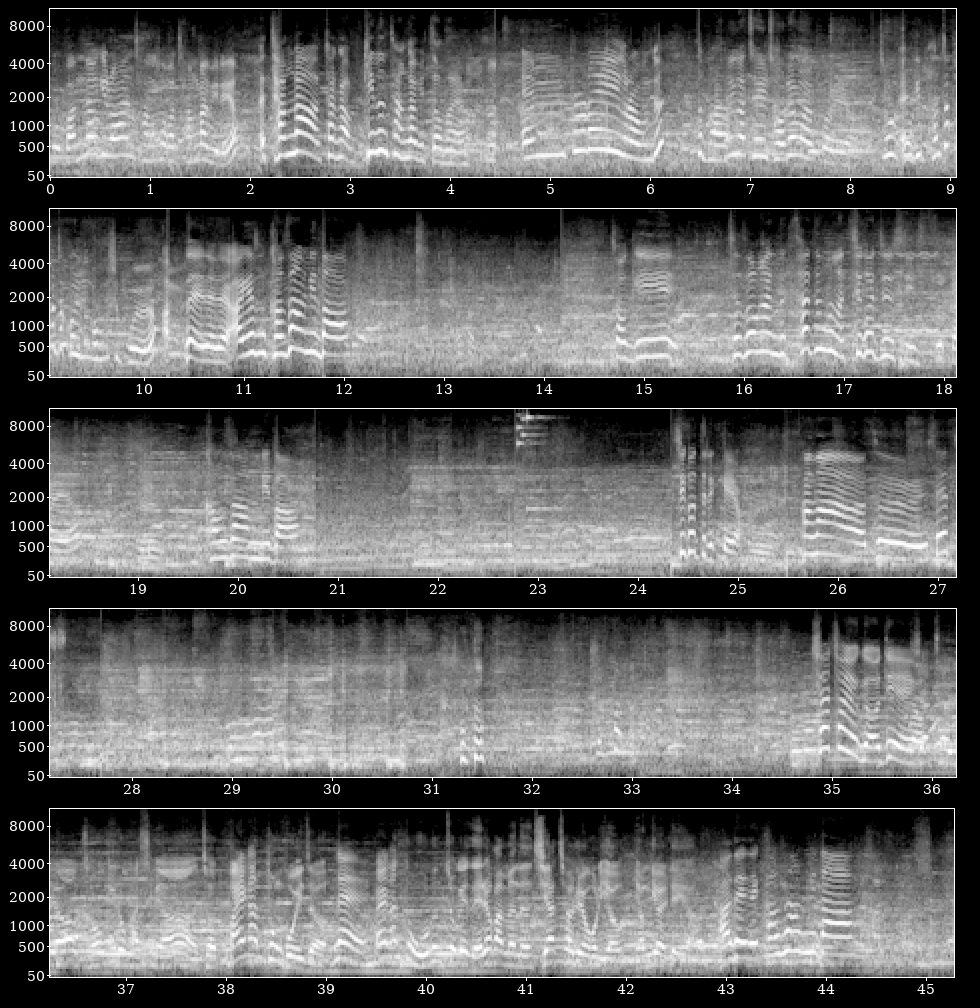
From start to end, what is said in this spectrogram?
뭐 만나기로 한 장소가 장갑이래요? 아, 장갑, 장갑. 기는 장갑 있잖아요. M 플레이그라운드? 저희가 제일 저렴할 거예요. 저 저기 반짝반짝 거리는 거 혹시 보여요? 아, 네 네 네. 알겠습니다. 감사합니다. 저기 죄송한데 사진 하나 찍어줄 수 있을까요? 네. 감사합니다. 찍어드릴게요. 하나, 둘, 셋. 지하철역이 어디예요? 지하철역 저기로 가시면 저 빨간 통 보이죠? 네. 빨간 통 오른쪽에 내려가면 은 지하철역으로 연- 연결돼요. 아, 네네, 감사합니다.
